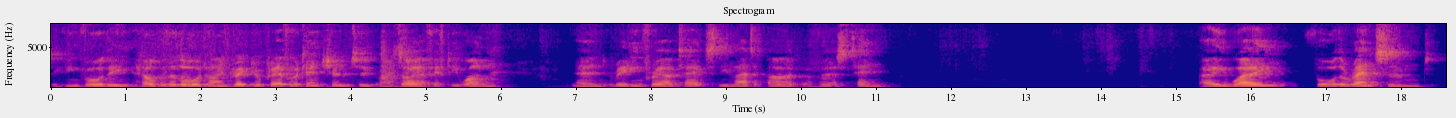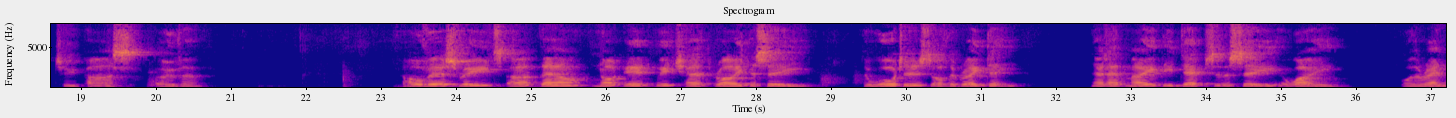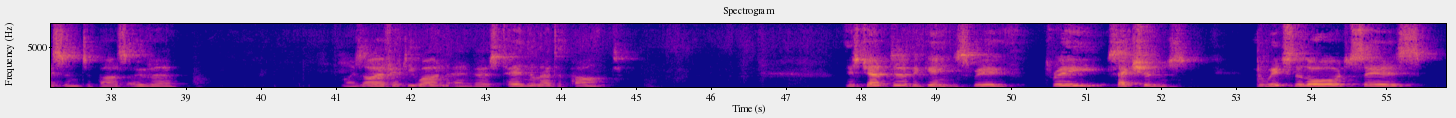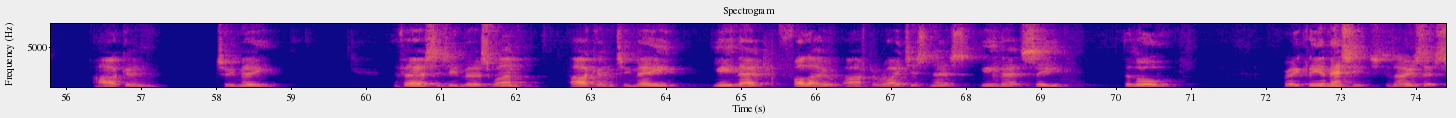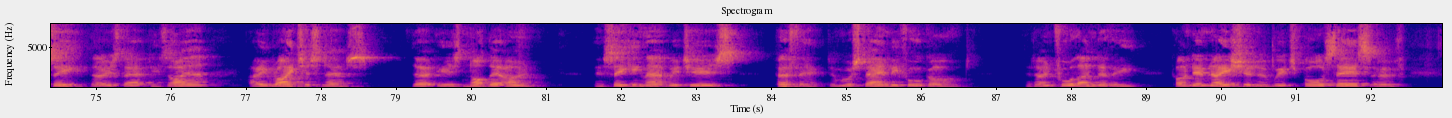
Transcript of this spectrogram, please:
Seeking for the help of the Lord, I direct your prayerful attention to Isaiah 51 and reading for our text the latter part of verse 10. A way for the ransomed to pass over. The whole verse reads, Art thou not it which hath dried the sea, the waters of the great deep, that have made the depths of the sea a way for the ransom to pass over? Isaiah 51 and verse 10, the latter part. This chapter begins with three sections of which the Lord says, Hearken to me. The first is in verse 1 Hearken to me, ye that follow after righteousness, ye that seek the Lord. Very clear message to those that seek, those that desire a righteousness that is not their own they're seeking that which is perfect and will stand before God. They don't fall under the condemnation of which Paul says of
